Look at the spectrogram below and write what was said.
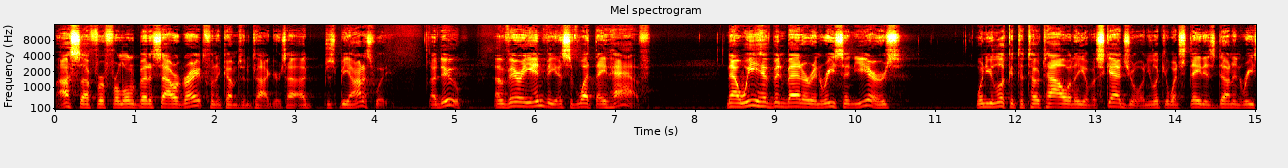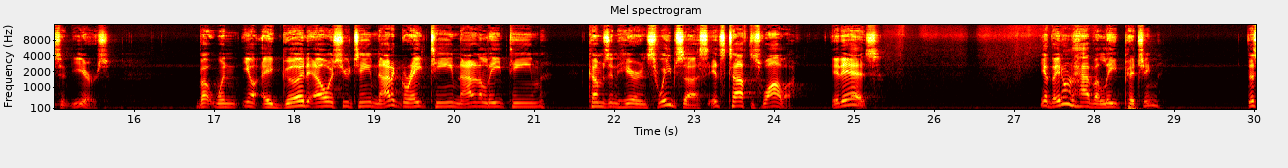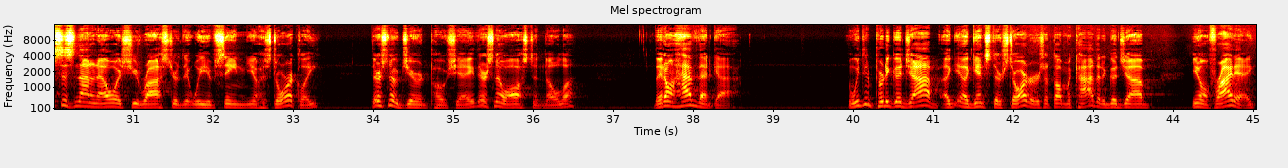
I suffer for a little bit of sour grapes when it comes to the Tigers. I, I just be honest with you, I do. I'm very envious of what they have. Now, we have been better in recent years when you look at the totality of a schedule and you look at what state has done in recent years. But when, you know, a good LSU team, not a great team, not an elite team, comes in here and sweeps us, it's tough to swallow. It is. Yeah, they don't have elite pitching. This is not an LSU roster that we have seen, you know, historically. There's no Jared Poche. There's no Austin Nola. They don't have that guy. And we did a pretty good job against their starters. I thought Makai did a good job, you know, on Friday.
